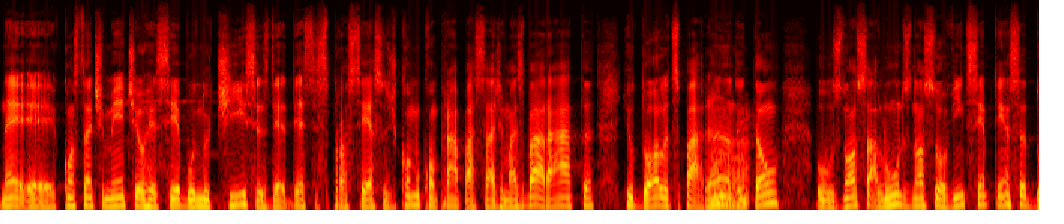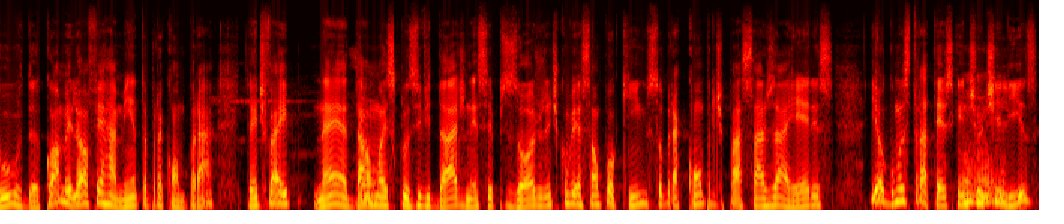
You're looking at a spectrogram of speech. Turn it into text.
né? É, constantemente eu recebo notícias de, desses processos de como comprar uma passagem mais barata e o dólar disparando. Uhum. Então, os nossos alunos, nossos ouvintes sempre têm essa dúvida: qual a melhor ferramenta para comprar? Então, a gente vai né, dar uma exclusividade nesse episódio, a gente conversar um pouquinho sobre a compra de passagens aéreas e algumas estratégias que a gente uhum. utiliza.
